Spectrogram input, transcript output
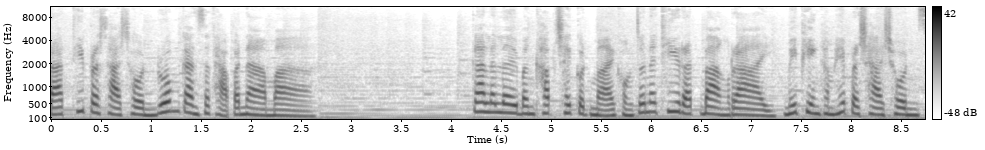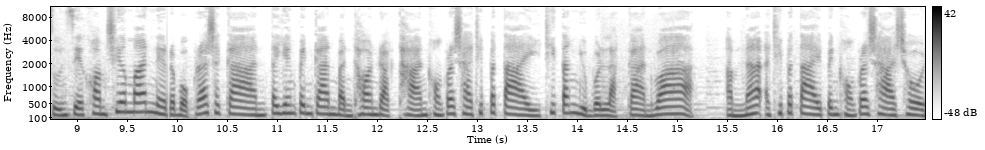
รัฐที่ประชาชนร่วมกันสถาปนามา การละเลยบังคับใช้กฎหมายของเจ้าหน้าที่รัฐบางราย ไม่เพียงทำให้ประชาชนสูญเสียความเชื่อมั่นในระบบราชการ แต่ยังเป็นการบั่นทอนหลักฐานของประชาธิปไตยที่ตั้งอยู่บนหลักการว่าอำนาจอธิปไตยเป็นของประชาชน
